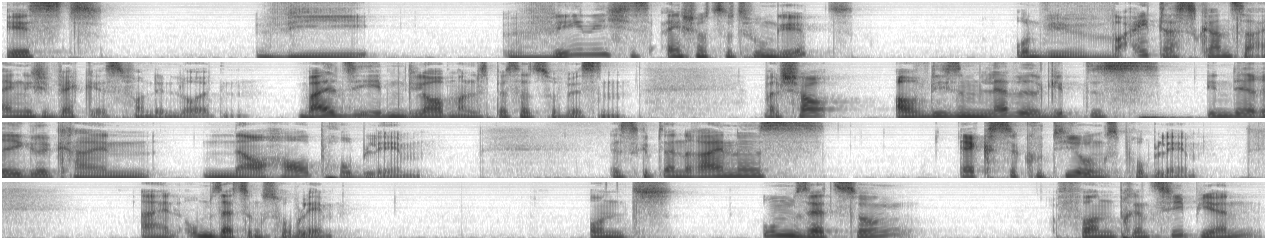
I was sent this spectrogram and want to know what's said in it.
ist, wie wenig es eigentlich noch zu tun gibt und wie weit das Ganze eigentlich weg ist von den Leuten, weil sie eben glauben, alles besser zu wissen. Weil schau, auf diesem Level gibt es in der Regel kein Know-how-Problem. Es gibt ein reines Exekutierungsproblem, ein Umsetzungsproblem. Und Umsetzung von Prinzipien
